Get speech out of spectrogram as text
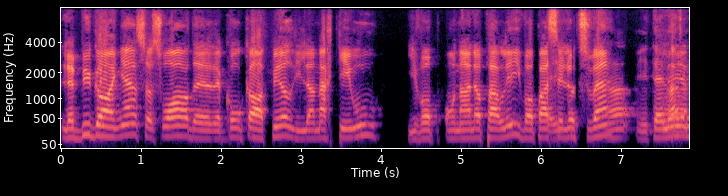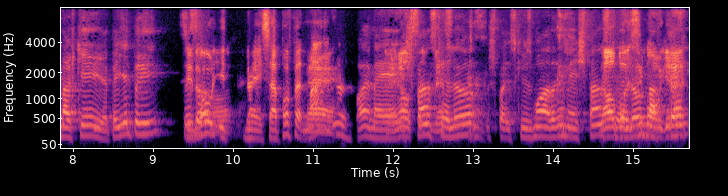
le, but gagnant ce soir de, de Cole Caulfield, il l'a marqué où? Il va, on en a parlé, il va passer là souvent. Ah, il était là, il a marqué, il a payé le prix. C'est drôle, ben, ça n'a pas fait de mal. Oui, mais je pense que là, excuse-moi André, mais je pense que là, Martin,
